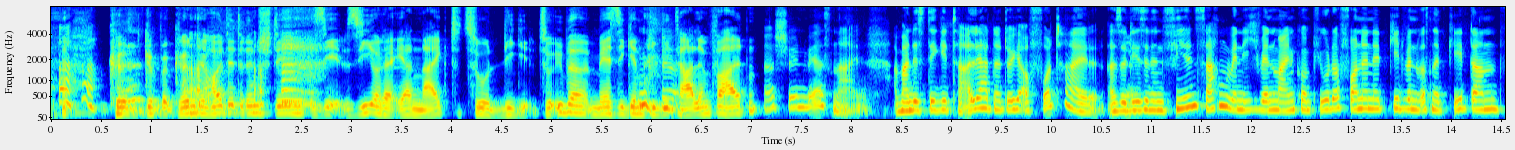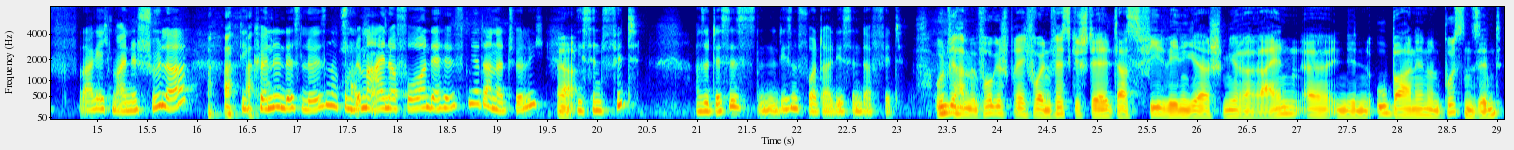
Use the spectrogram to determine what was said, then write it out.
Kön könnte heute drin stehen, sie, sie oder er neigt zu, zu übermäßigem digitalem Verhalten? Ja, schön wäre es. Nein. Aber das Digitale hat natürlich auch Vorteil. Also ja. die sind in vielen Sachen, wenn ich, wenn mein Computer vorne nicht geht, wenn was nicht geht, dann frage ich meine Schüler, die können das lösen. Da kommt immer einer vor und der hilft mir dann natürlich. Ja. Die sind fit. Also das ist diesen Vorteil, die sind da fit. Und wir haben im Vorgespräch vorhin festgestellt, dass viel weniger Schmierereien äh, in den U-Bahnen und Bussen sind,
